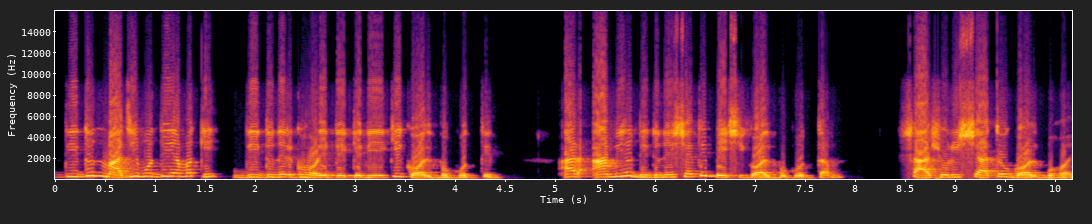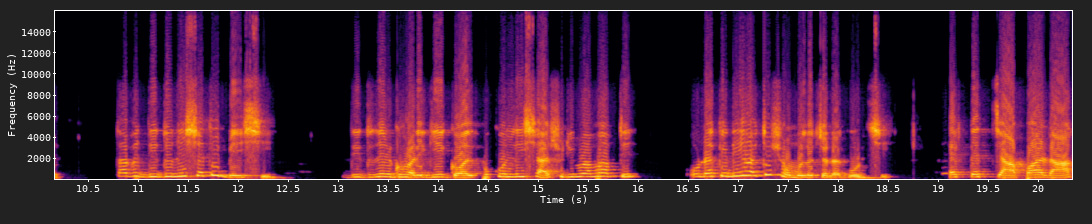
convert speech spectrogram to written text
দিদুন মাঝে মধ্যেই আমাকে দিদুনের ঘরে ডেকে নিয়ে গিয়ে গল্প করতেন। আর আমিও দিদুনের সাথে বেশি গল্প করতাম। শাশুড়ির সাথেও গল্প হয়, তবে দিদুনের সাথে বেশি। দিদুনের ঘরে গিয়ে গল্প করলেই শাশুড়ি মা ভাবতেন, ওনাকে নিয়ে হয়তো সমালোচনা করছি। একটা চাপা রাগ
